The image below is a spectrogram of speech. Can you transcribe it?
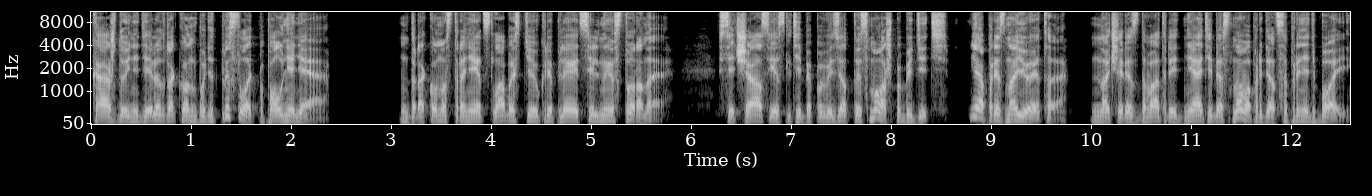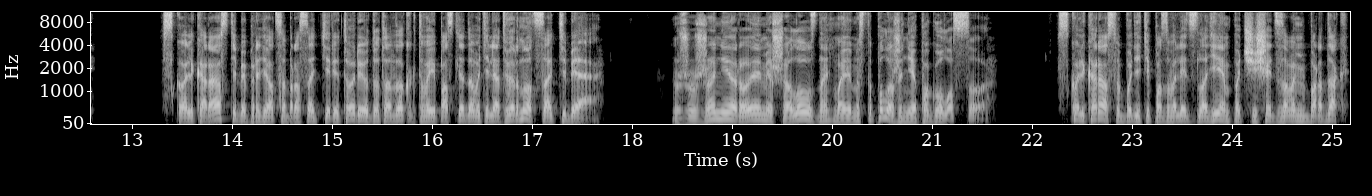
каждую неделю дракон будет присылать пополнение. Дракон устраняет слабости и укрепляет сильные стороны. Сейчас, если тебе повезет, ты сможешь победить. Я признаю это. Но через 2-3 дня тебе снова придется принять бой. Сколько раз тебе придется бросать территорию до того, как твои последователи отвернутся от тебя? Жужжание Роя мешало узнать мое местоположение по голосу. Сколько раз вы будете позволять злодеям подчищать за вами бардак,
